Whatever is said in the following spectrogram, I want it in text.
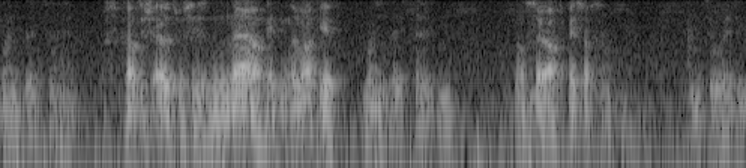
When do they sow it? Scottish oats, which is now hitting the market, When do they sow them? also after Pesach. And it's already...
